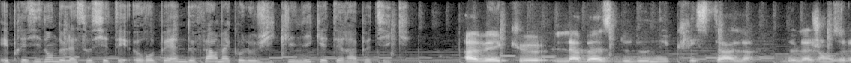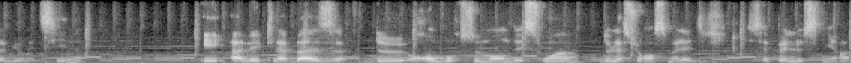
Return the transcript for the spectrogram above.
et président de la Société européenne de pharmacologie clinique et thérapeutique. Avec euh, la base de données cristal de l'Agence de la biomédecine et avec la base de remboursement des soins de l'assurance maladie qui s'appelle le SNIRAM.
